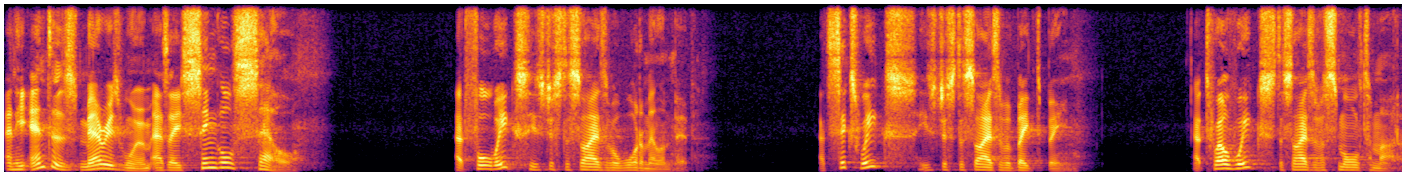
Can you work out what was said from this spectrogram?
And he enters Mary's womb as a single cell. At four weeks, he's just the size of a watermelon pip. At six weeks, he's just the size of a baked bean. At 12 weeks, the size of a small tomato.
